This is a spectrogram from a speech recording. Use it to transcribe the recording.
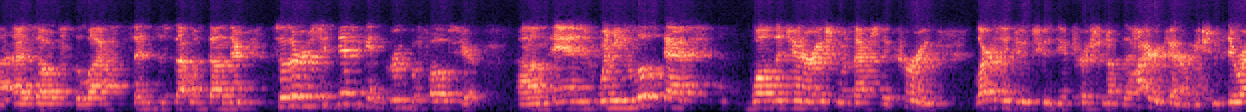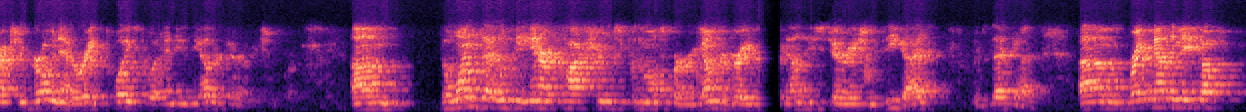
uh, as of the last census that was done there. So they're a significant group of folks here. Um, and when you looked at, while the generation was actually occurring, largely due to the attrition of the higher generations, they were actually growing at a rate twice what any of the other generations were. Um, the ones that would be in our classrooms for the most part are younger graders, now these Generation Z guys, or Z guys. Um, right now they make up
